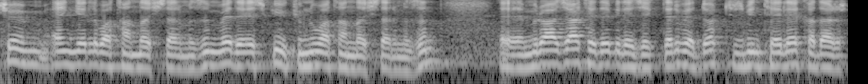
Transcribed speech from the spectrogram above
tüm engelli vatandaşlarımızın ve de eski hükümlü vatandaşlarımızın e, müracaat edebilecekleri ve 400 bin TL kadar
